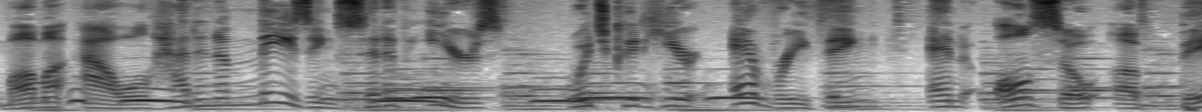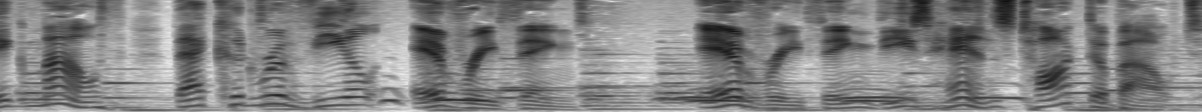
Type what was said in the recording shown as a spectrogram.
Mama Owl had an amazing set of ears which could hear everything and also a big mouth that could reveal everything. Everything these hens talked about.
